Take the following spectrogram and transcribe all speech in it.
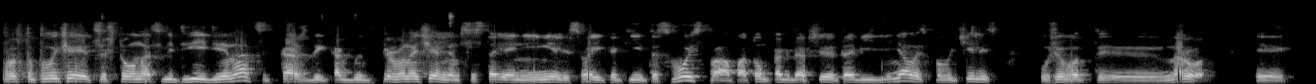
Просто получается, что у нас ветвей 12, каждый как бы в первоначальном состоянии имели свои какие-то свойства, а потом, когда все это объединялось, получились уже вот э, народ. И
